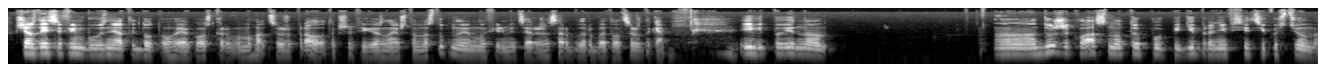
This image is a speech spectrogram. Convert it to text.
Хоча, здається, фільм був знятий до того, як Оскар вимагав це вже правило, так що фіга знає, що в наступному фільмі цей режисер буде робити, але це вже таке. І відповідно. Е, дуже класно, типу, підібрані всі ці костюми.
